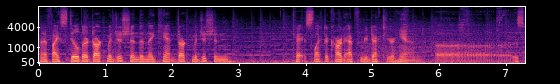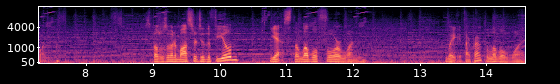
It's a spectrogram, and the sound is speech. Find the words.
And if I steal their Dark Magician, then they can't Dark Magician. Okay, select a card, add from your deck to your hand. Uh, this one. Special summon a monster to the field? Yes, the level 4 one. Wait, if I brought the level 1,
